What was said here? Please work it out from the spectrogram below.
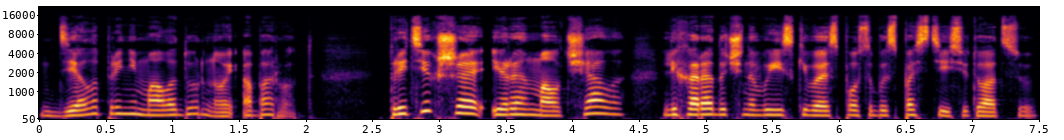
Дело принимало дурной оборот. Притихшая Ирен молчала, лихорадочно выискивая способы спасти ситуацию.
